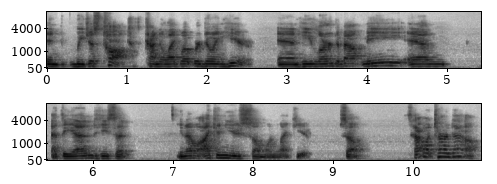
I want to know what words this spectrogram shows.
And we just talked, kind of like what we're doing here. And he learned about me. And at the end, he said, You know, I can use someone like you. So it's how it turned out.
